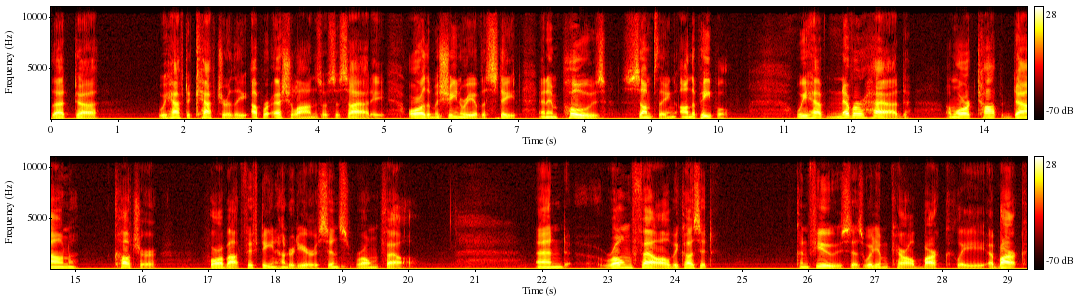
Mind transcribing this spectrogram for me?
That uh, we have to capture the upper echelons of society or the machinery of the state and impose something on the people. We have never had a more top-down culture for about 1500 years since Rome fell. And Rome fell because it confused, as William Carroll Barclay, uh, Bark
